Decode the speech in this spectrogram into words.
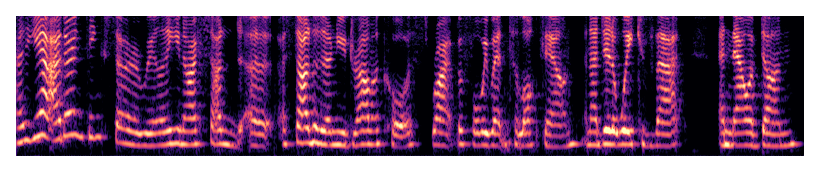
uh, yeah, I don't think so. Really, you know, I started a, I started a new drama course right before we went into lockdown, and I did a week of that, and now I've done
